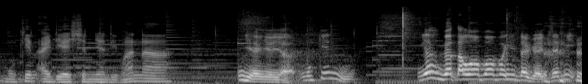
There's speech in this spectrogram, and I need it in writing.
mungkin ideationnya di mana. iya iya iya, mungkin ya nggak tahu apa-apa kita guys. Jadi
